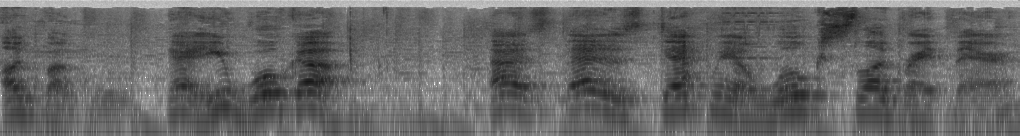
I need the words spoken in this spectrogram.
Slugbug. Yeah, he woke up. That is, that is definitely a woke slug right there.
